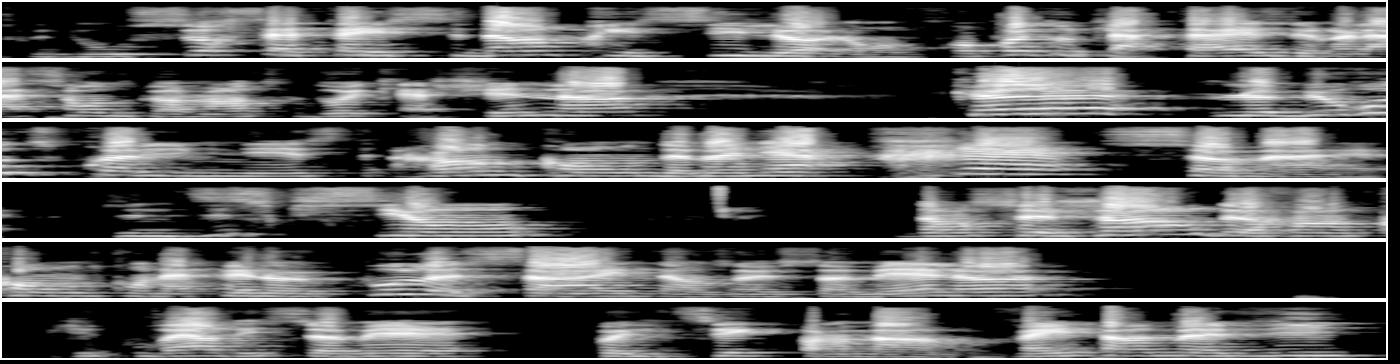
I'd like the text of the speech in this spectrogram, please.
Trudeau sur cet incident précis-là. On ne fera pas toute la thèse des relations du gouvernement Trudeau avec la Chine. Là que le bureau du premier ministre rende compte de manière très sommaire d'une discussion dans ce genre de rencontre qu'on appelle un pull aside dans un sommet. Là, j'ai couvert des sommets politiques pendant 20 ans de ma vie.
